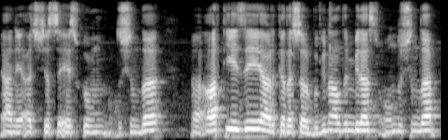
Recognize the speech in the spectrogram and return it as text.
Yani açıkçası Eskom dışında Artyeze'yi arkadaşlar bugün aldım biraz. Onun dışında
